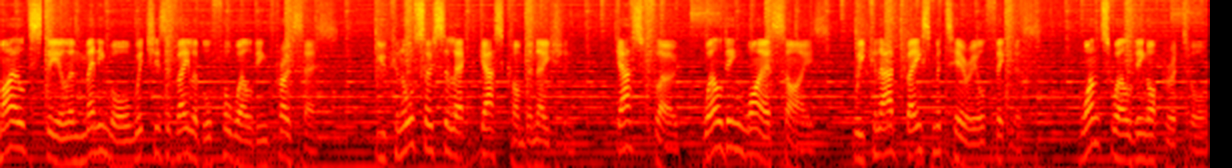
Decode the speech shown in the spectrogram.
mild steel and many more which is available for welding process. You can also select gas combination, gas flow, welding wire size. We can add base material thickness. Once welding operator,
